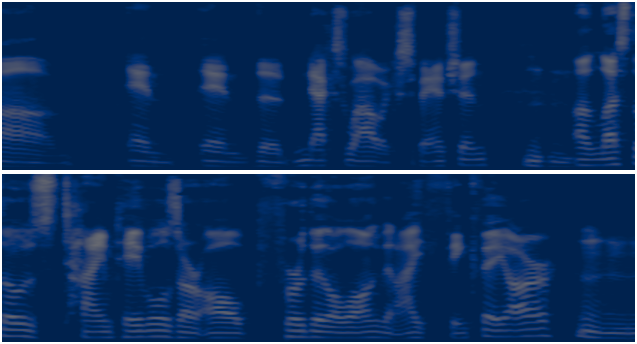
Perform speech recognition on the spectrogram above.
Um and and the next WoW expansion, Mm-hmm. unless those timetables are all further along than I think they are, Mm-hmm.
